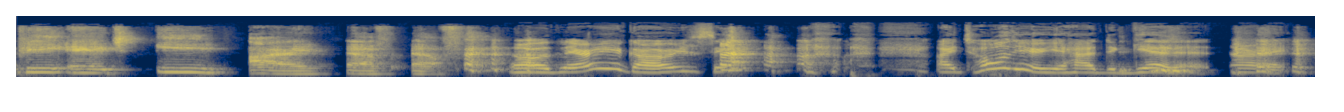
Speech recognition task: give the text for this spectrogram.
P H E I F F. Oh, there you go. You see, I told you you had to get it. All right.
